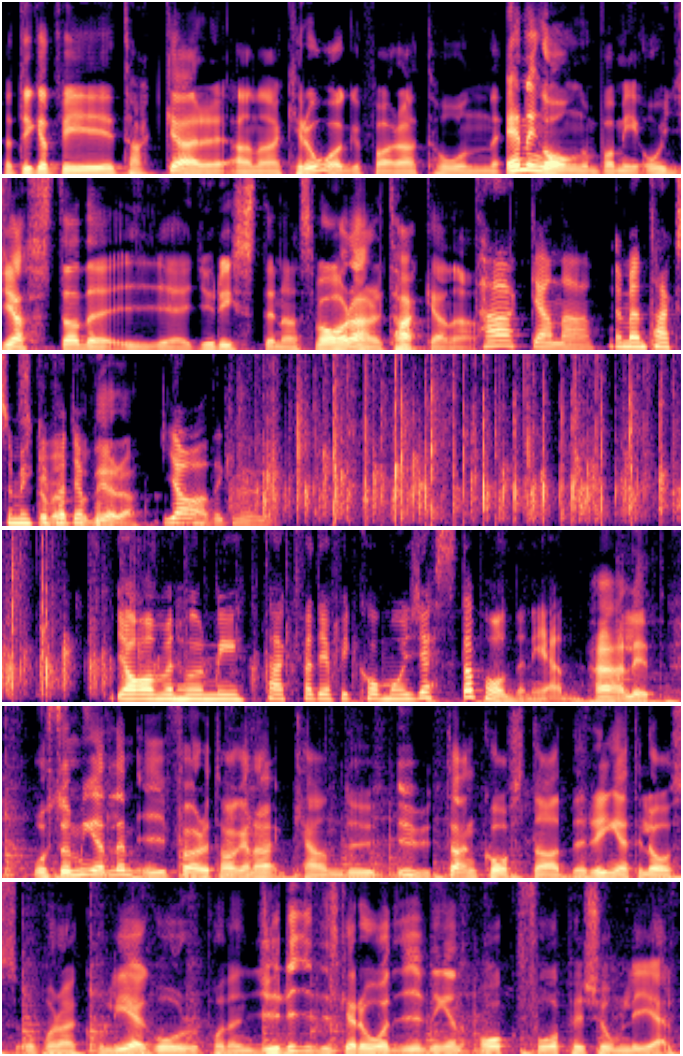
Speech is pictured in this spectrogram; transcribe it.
Jag tycker att vi tackar Anna Krog för att hon än en gång var med och gästade i eh, Juristerna svarar. Tack Anna! Tack Anna. Nej, men tack så mycket Ska vi för att jag får... applådera? Ja, det kan vi göra. Ja, men hörni, tack för att jag fick komma och gästa podden igen. Härligt! Och som medlem i Företagarna kan du utan kostnad ringa till oss och våra kollegor på den juridiska rådgivningen och få personlig hjälp.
